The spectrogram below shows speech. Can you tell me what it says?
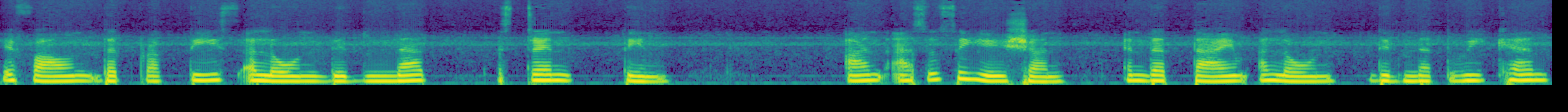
he found that practice alone did not strengthen an association and that time alone did not weaken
